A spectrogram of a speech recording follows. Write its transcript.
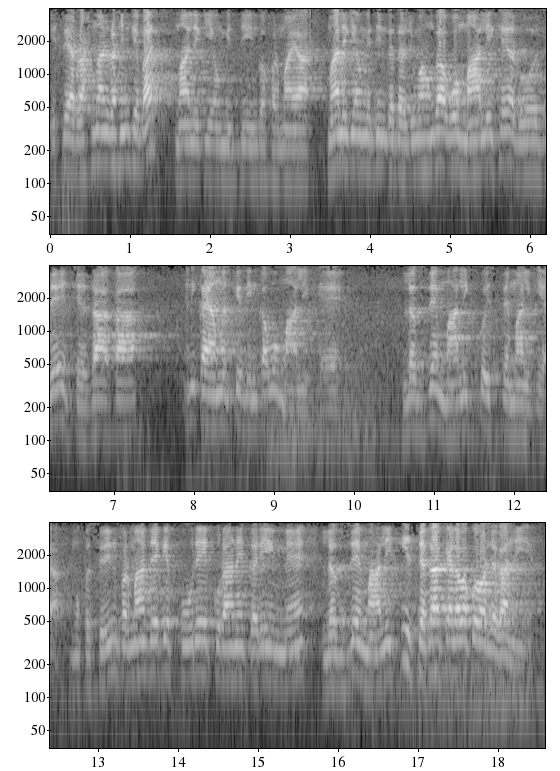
اس لیے رحمان الرحیم کے بعد مالک یوم الدین کو فرمایا۔ مالک یوم الدین کا ترجمہ ہوگا، وہ مالک ہے روز جزا کا۔ یعنی قیامت کے دن کا وہ مالک ہے۔ لفظ مالک کو استعمال کیا۔ مفسرین فرما دے کہ پورے قرآن کریم میں لفظ مالک اس جگہ کے علاوہ کوئی اور جگہ نہیں ہے۔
